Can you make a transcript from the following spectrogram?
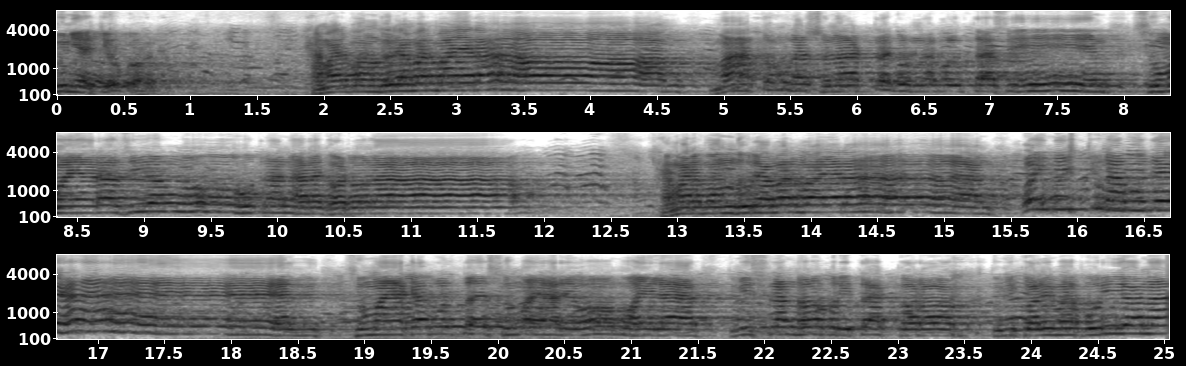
দুনিয়ায় কেউ করে। আমার বন্ধুরে, আমার মায়েরা মা, তোমরা শোনা, একটা ঘটনা বলতেছি। সুমায়া ঘটনা। আমার বন্ধুরে, আমার মায়েরা, ওই নিষ্ঠুর আবু সুমায়াকে বলতে সুমায়া রে, ও মহিলা, তুমি ইসলাম ধর্ম পরিত্যাগ করো, তুমি কলিমা পড়িও না।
